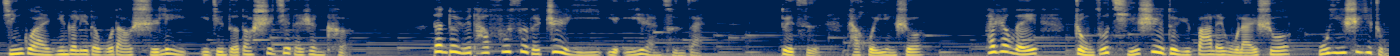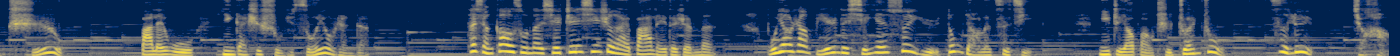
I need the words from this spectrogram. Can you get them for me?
尽管英格丽的舞蹈实力已经得到世界的认可，但对于她肤色的质疑也依然存在。对此，他回应说：“他认为种族歧视对于芭蕾舞来说无疑是一种耻辱。芭蕾舞应该是属于所有人的。他想告诉那些真心热爱芭蕾的人们，不要让别人的闲言碎语动摇了自己。你只要保持专注、自律就好，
